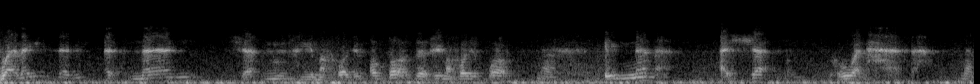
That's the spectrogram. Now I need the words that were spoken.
وليس للأسنان شأن في مخرج الضاد في مخرج الضاد نعم. إنما الشأن هو الحافة. نعم.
